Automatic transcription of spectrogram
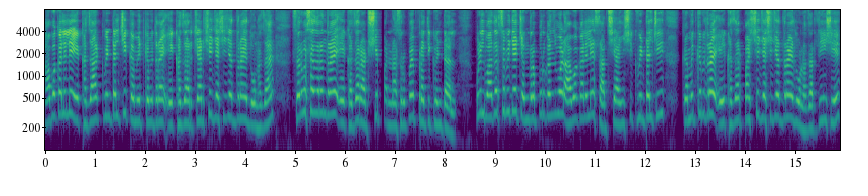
आवक आलेली एक हजार क्विंटलची. कमीत कमी दर आहे एक हजार चारशे. जास्तीत जास्त दर आहे दोन हजार. सर्वसाधारण दर आहे एक हजार आठशे पन्नास रुपये प्रति क्विंटल. पुढील बाजार समिती आहे चंद्रपूर गंजवड. आवक आलेले सातशे ऐंशी क्विंटलची. कमीत कमी दर आहे एक हजार पाचशे. जास्तीत जास्त दर आहे दोन हजार तीनशे.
